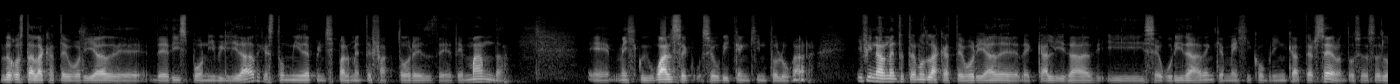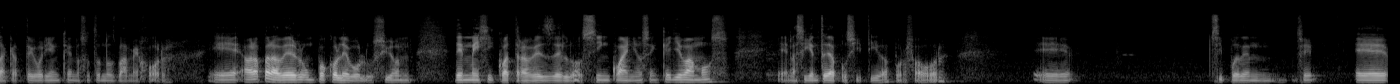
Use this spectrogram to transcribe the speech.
Luego está la categoría de, disponibilidad, que esto mide principalmente factores de demanda. México igual se, se ubica en quinto lugar. Y finalmente tenemos la categoría de, calidad y seguridad en que México brinca tercero, entonces esa es la categoría en que nosotros nos va mejor. Eh, ahora para ver un poco la evolución de México a través de los cinco años en que llevamos, en la siguiente diapositiva, por favor. Eh, si pueden, sí. Eh,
